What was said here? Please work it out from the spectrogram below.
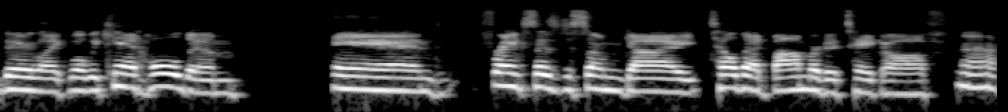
they're like, "Well, we can't hold him," and Frank says to some guy, "Tell that bomber to take off." Ugh.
